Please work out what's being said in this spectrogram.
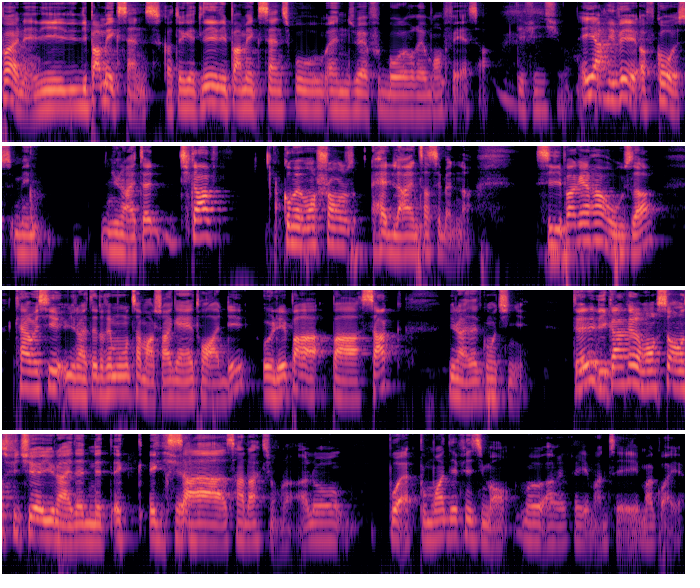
pas, il, il pas make sense. Quand tu get il pas make sense pour un joueur de football vraiment faire ça. Définitivement. Et y arriver, of course, mais United, tu caves, complètement change headline, ça c'est maintenant. S'il n'est pas gagné à rouge là, car si United remonte sa marche à gagner 3D, au lieu par, par sac, United continue. Tu sais, il y a carrément sens futur United net et, et C'est sa, sa action là. Alors, ouais, pour moi, définitivement, moi, c'est Maguire.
